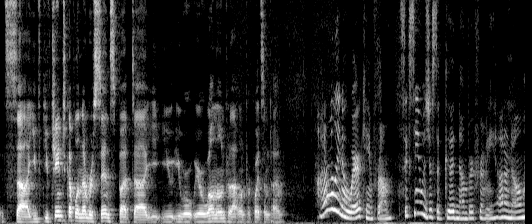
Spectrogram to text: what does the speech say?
it's uh, you've you've changed a couple of numbers since, but uh, you, you you were you were well known for that one for quite some time. I don't really know where it came from. Sixteen was just a good number for me. I don't know.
